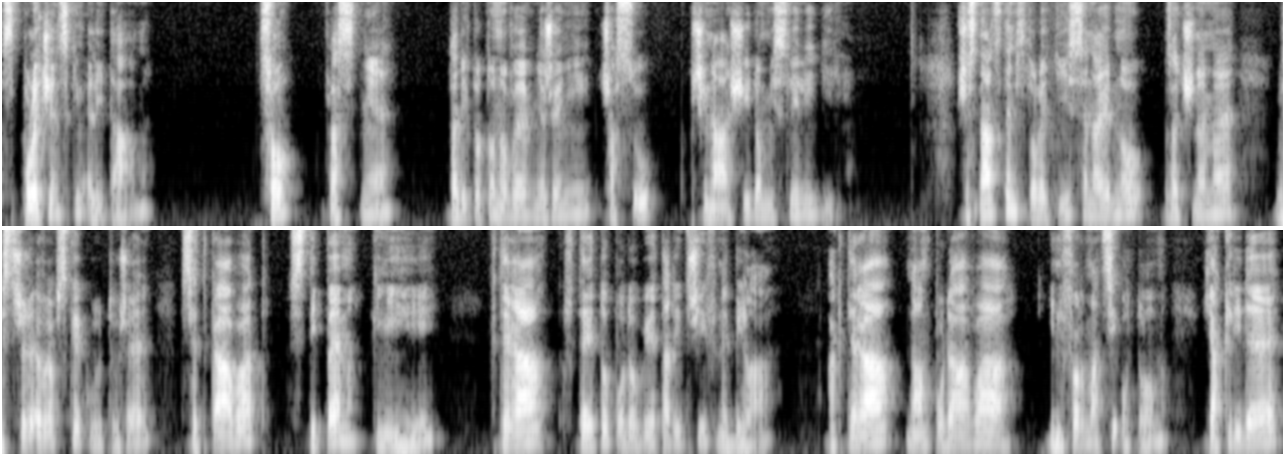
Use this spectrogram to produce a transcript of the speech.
společenským elitám, co vlastně tady toto nové měření času přináší do mysli lidí. V 16. století se najednou začneme ve středoevropské kultuře setkávat s typem knihy, která v této podobě tady dřív nebyla a která nám podává informaci o tom, jak lidé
